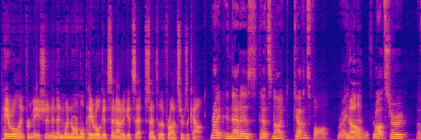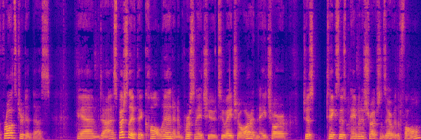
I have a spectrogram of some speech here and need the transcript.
payroll information, and then when normal payroll gets sent out, it gets sent sent to the fraudster's account. Right, and that is that's not Kevin's fault, right? No. a fraudster a fraudster did this, and uh, especially if they call in and impersonate you to HR, and HR just takes those payment instructions over the phone,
